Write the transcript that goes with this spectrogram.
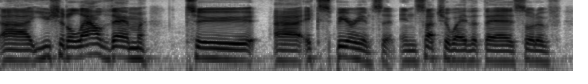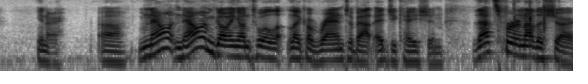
uh, you should allow them to uh, experience it in such a way that they're sort of, you know. Uh, now, now I'm going on to a, like a rant about education. That's for another show.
